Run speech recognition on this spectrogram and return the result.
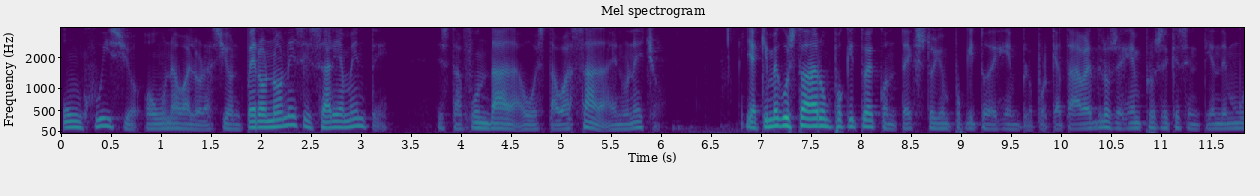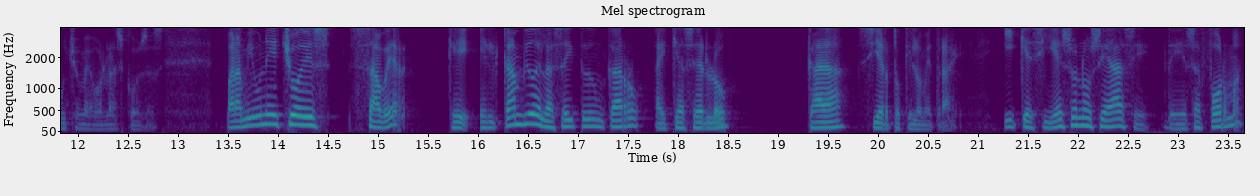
Un juicio o una valoración, pero no necesariamente está fundada o está basada en un hecho. Y aquí me gusta dar un poquito de contexto y un poquito de ejemplo, porque a través de los ejemplos es que se entienden mucho mejor las cosas. Para mí un hecho es saber que el cambio del aceite de un carro hay que hacerlo cada cierto kilometraje. Y que si eso no se hace de esa forma,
